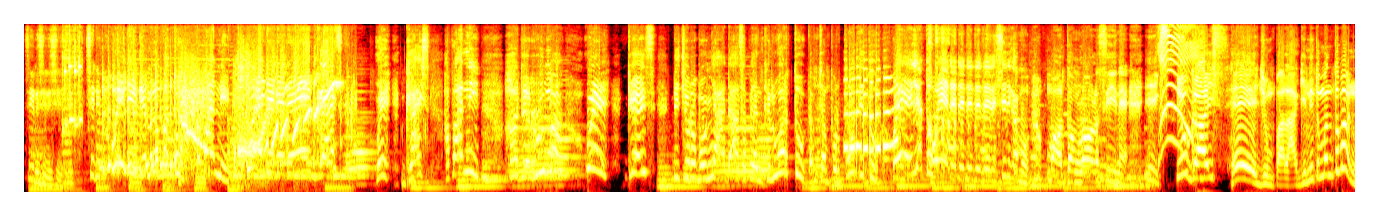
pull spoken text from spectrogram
Sini sini sini sini. Wih dia, dia melompat tuh. Apaan nih? Wih deh deh deh guys. Wih guys, apaan nih? Ada rumah. Wih guys, di cerobongnya ada asap yang keluar tuh. Hitam campur putih tuh. Wih lihat tuh. Wih deh deh deh deh sini kamu. Motong lolos sini. Yuk guys, hey jumpa lagi nih teman-teman.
